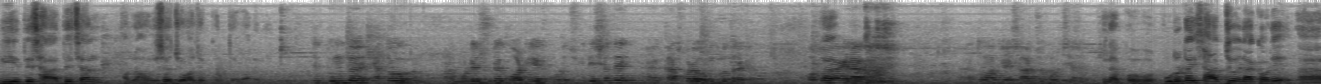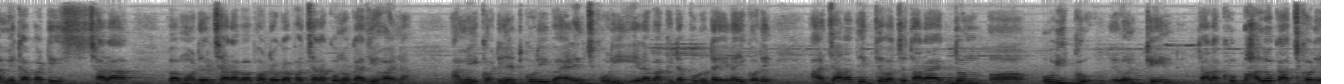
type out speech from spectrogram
বিয়েতে সাজাতে চান আপনারা আমাদের সাথে যোগাযোগ করতে পারেন। তুমি তো এত মডেল শুটে কোঅর্ডিনেট করেছ এদের সাথে কাজ করার অভিজ্ঞতাটা কেমন? এরা তোমাকে সাহায্য করছে? না পুরোটাই সাহায্য এরা করে মেকআপ আর্টিস্ট ছাড়া বা মডেল ছাড়া বা ফটোগ্রাফার ছাড়া কোনো কাজই হয় না। আমি কোঅর্ডিনেট করি বা অ্যারেঞ্জ করি এরা বাকিটা পুরোটা এরাই করে। আর যারা দেখতে পাচ্ছ তারা একদম অভিজ্ঞ এবং ট্রেন্ড তারা খুব ভালো কাজ করে।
